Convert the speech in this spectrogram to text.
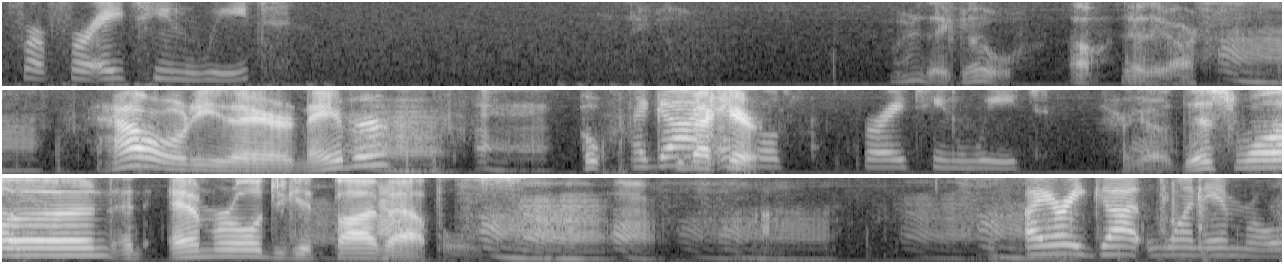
for for 18 wheat. Where do they go? Oh, there they are. Howdy there, neighbor. Oh, I got back an here. emerald for 18 wheat. There we go. This one, an emerald, you get five apples. I already got one emerald,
